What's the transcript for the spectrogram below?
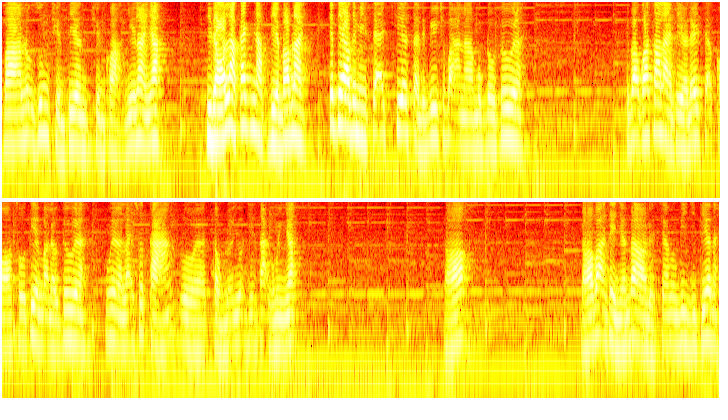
và nội dung chuyển tiền, chuyển khoản như này nhá. Thì đó là cách nạp tiền vào này. Tiếp theo thì mình sẽ chia sẻ review cho bạn à, mục đầu tư này. Thì bạn quan sát này thì ở đây sẽ có số tiền bạn đầu tư này, cũng như là lãi suất tháng, rồi tổng lợi nhuận hiện tại của mình nhá. Đó. Đó, bạn thể nhấn vào để xem thông tin chi tiết này.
